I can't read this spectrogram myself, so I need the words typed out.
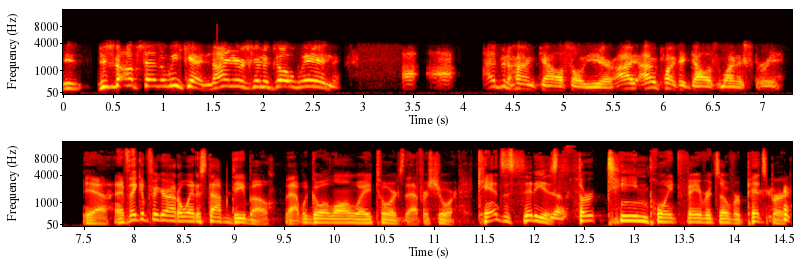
This is the upset of the weekend. Niners going to go win. I, I, I've been high on Dallas all year. I, I would probably take Dallas minus three. Yeah, and if they can figure out a way to stop Deebo, that would go a long way towards that for sure. Kansas City is Yes. 13 point favorites over Pittsburgh.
